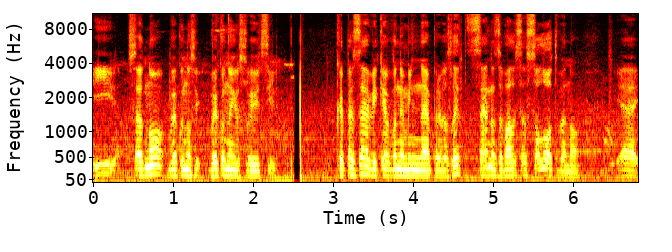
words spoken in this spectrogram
і все одно виконую, свою ціль. КПЗ, в яке вони мене привезли, це називалося Солотвино. Е,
